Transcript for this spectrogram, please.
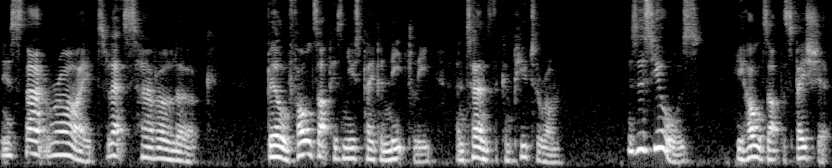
Is that right? Let's have a look. Bill folds up his newspaper neatly and turns the computer on. Is this yours? He holds up the spaceship.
